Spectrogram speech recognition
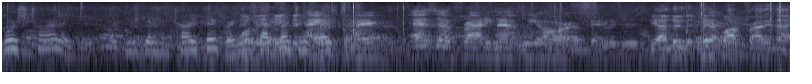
Where's Charlie? You get him from Charlie Cooper. He's got a bunch of Hey, them. As of Friday night, we are federally due. Yeah, I do that, ten o'clock Friday night.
